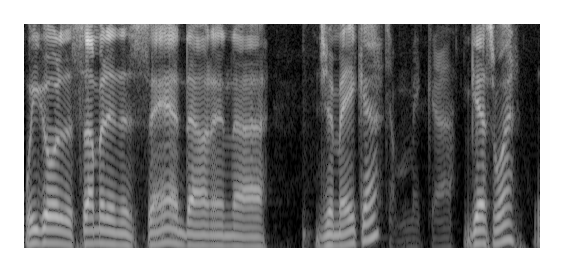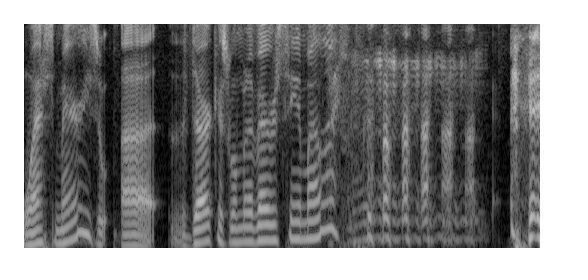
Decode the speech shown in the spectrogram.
we go to the summit in the sand down in uh, Jamaica. Jamaica. Guess what? Wes marries uh, the darkest woman I've ever seen in my life. I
